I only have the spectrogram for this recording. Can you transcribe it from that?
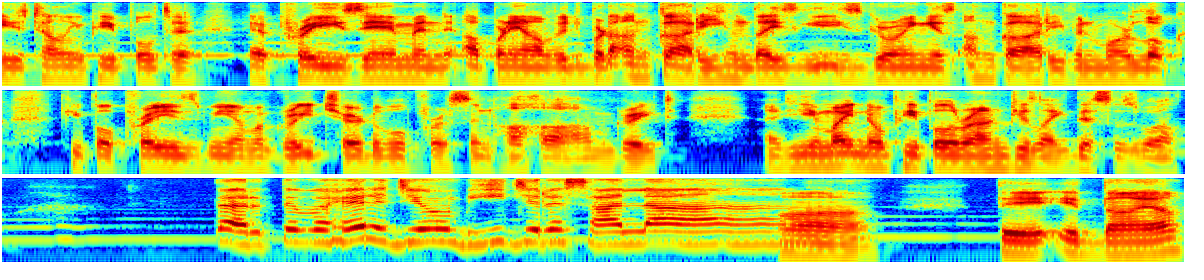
he's telling people to uh, praise him and ਆਪਣੇ ਆਪ ਵਿੱਚ ਬੜਾ ਅਹੰਕਾਰੀ ਹੁੰਦਾ he's, he's growing his ਅਹੰਕਾਰ even more look people praise me I'm a great charitable person haha I'm great and you might know people around you like this as well ਧਰਤ ਵਹਿਰ ਜਿਉ ਬੀਜ ਰਸਾਲਾ ਹਾਂ ਤੇ ਇਦਾਂ ਆ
